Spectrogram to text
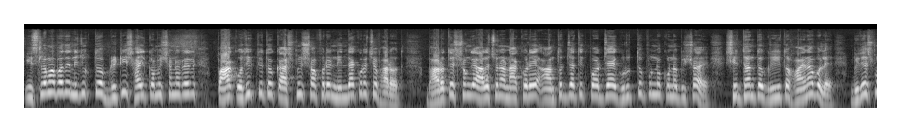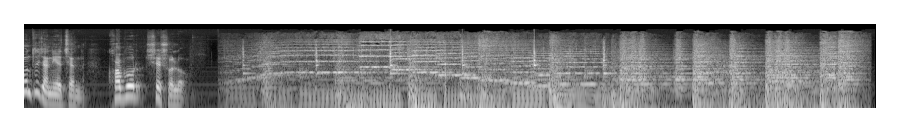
ইসলামাবাদে নিযুক্ত ব্রিটিশ হাই কমিশনারের পাক অধিকৃত কাশ্মীর সফরের নিন্দা করেছে ভারত। ভারতের সঙ্গে আলোচনা না করে আন্তর্জাতিক পর্যায়ে গুরুত্বপূর্ণ কোনো বিষয়ে সিদ্ধান্ত গৃহীত হয় না বলে বিদেশমন্ত্রী জানিয়েছেন। খবর শেষ হলো।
